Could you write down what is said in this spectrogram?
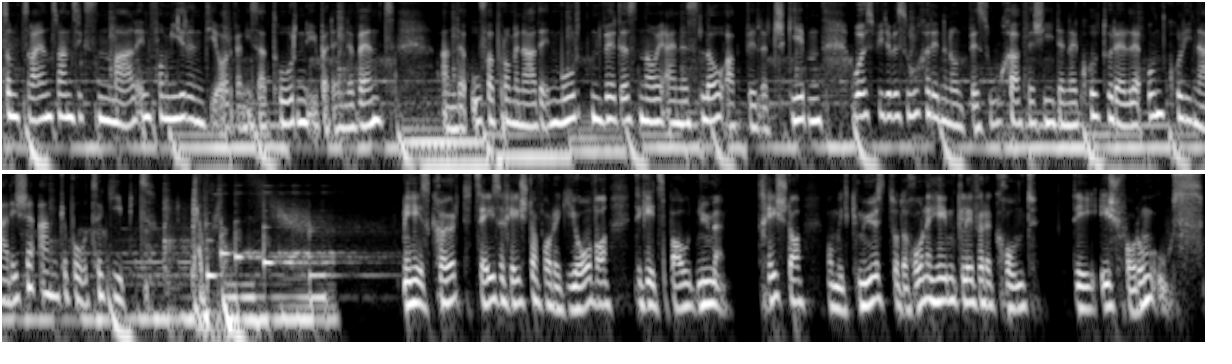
Zum 22. Mal informieren die Organisatoren über den Event. An der Uferpromenade in Murten wird es neu eine Slow Up Village geben, wo es für die Besucherinnen und Besucher verschiedene kulturelle und kulinarische Angebote gibt. Wir haben es gehört, die Eisenkiste von Regiova gibt es bald nicht mehr. Die Kiste, die mit Gemüse zu den Kunden geliefert kommt, die ist vor dem Aus.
